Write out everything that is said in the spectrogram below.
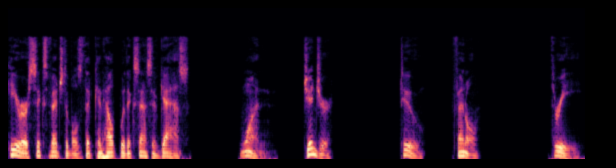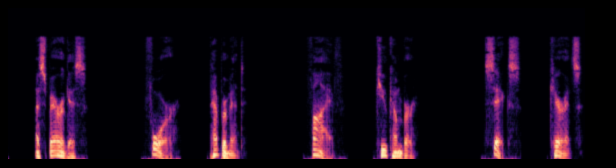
Here are 6 vegetables that can help with excessive gas. 1. Ginger 2. Fennel 3. Asparagus 4. Peppermint 5. Cucumber 6. Carrots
